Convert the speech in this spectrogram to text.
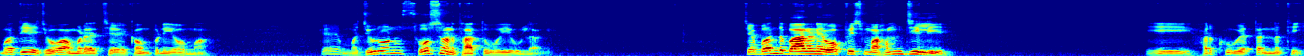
બધી જોવા મળે છે કંપનીઓમાં કે મજૂરોનું શોષણ થતું હોય એવું લાગે. જે બંધ બારણે ઓફિસમાં સમજી લે. એ હરખું વેતન નથી.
